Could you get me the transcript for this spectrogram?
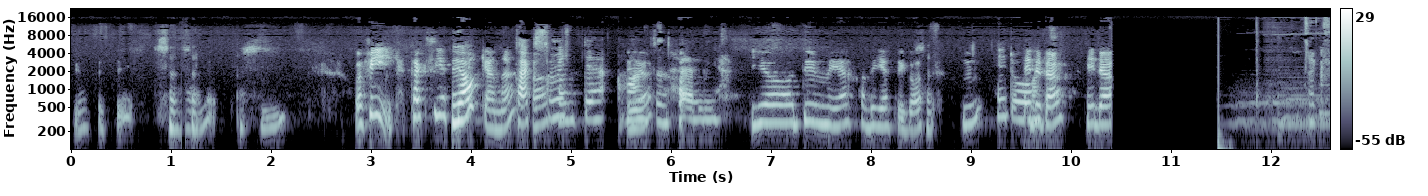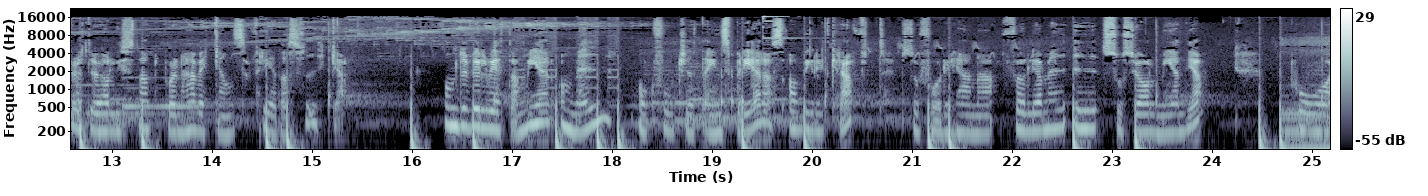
ja precis. Mm. Vad fint. Tack så jättemycket, Anna. Tack Ja, så mycket. Ha en Ja. fin helg. Ja, du med. Ha det jättegott. Mm. Hej då. Hej då. Hej då. Tack för att du har lyssnat på den här veckans fredagsfika. Om du vill veta mer om mig och fortsätta inspireras av vildkraft så får du gärna följa mig i social media. På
